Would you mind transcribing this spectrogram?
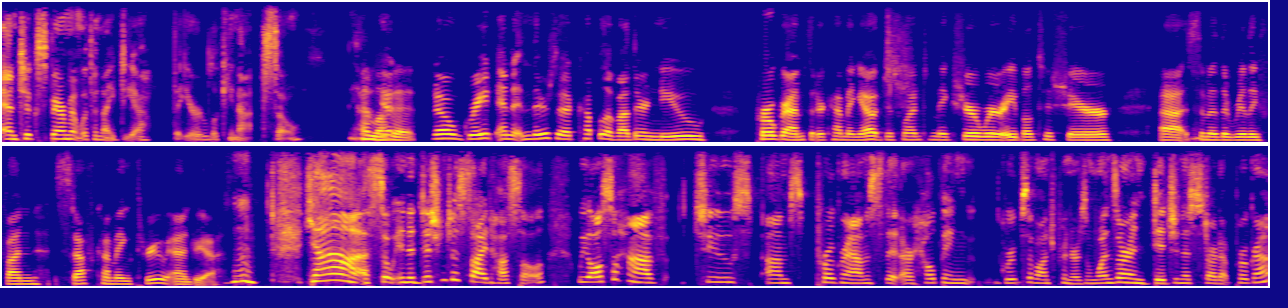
and to experiment with an idea that you're looking at. So yeah. I love yeah, it. No, great. And, and there's a couple of other new programs that are coming out. Just wanted to make sure we're able to share uh, some of the really fun stuff coming through, Andrea. Mm-hmm. Yeah. So in addition to Side Hustle, we also have two um, programs that are helping groups of entrepreneurs, and one's our Indigenous Startup Program.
